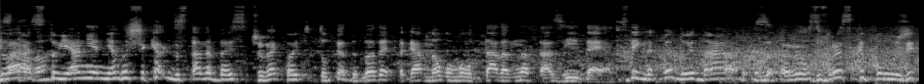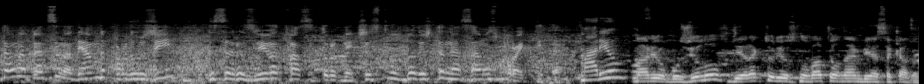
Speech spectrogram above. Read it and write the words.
това става. разстояние нямаше как да стане без човек, който тук да бъде така много отдаден на тази идея. Стигнахме до една развръзка положителна, която се надявам да продължи да се развива това сътрудничество в бъдеще, не само с проектите. Марио? Марио Божилов, директор и основател на MBS Academy.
